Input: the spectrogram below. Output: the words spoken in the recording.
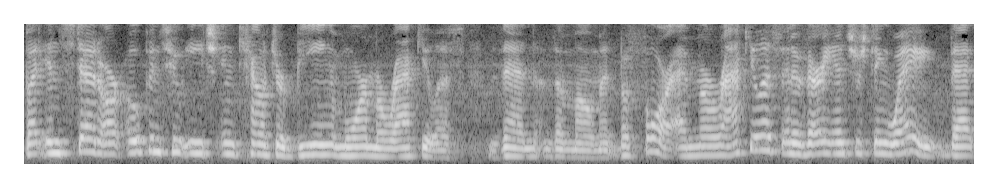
but instead are open to each encounter being more miraculous than the moment before. And miraculous in a very interesting way that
